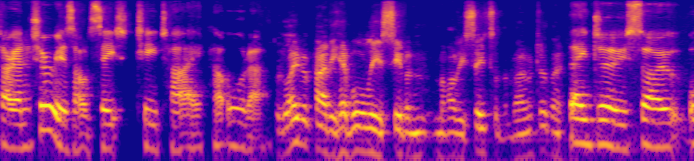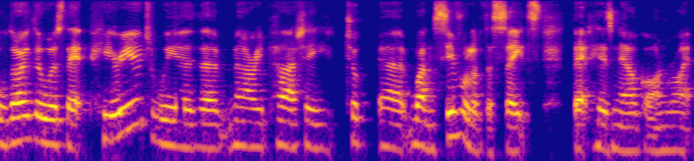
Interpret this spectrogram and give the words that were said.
Tariana Turia's old seat, Te Tai Hauāuru. The Labour Party have all these seven Maori seats at the moment, don't they? They do. So, although there was that period where the Maori Party took uh, won several of the seats, that has now gone right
